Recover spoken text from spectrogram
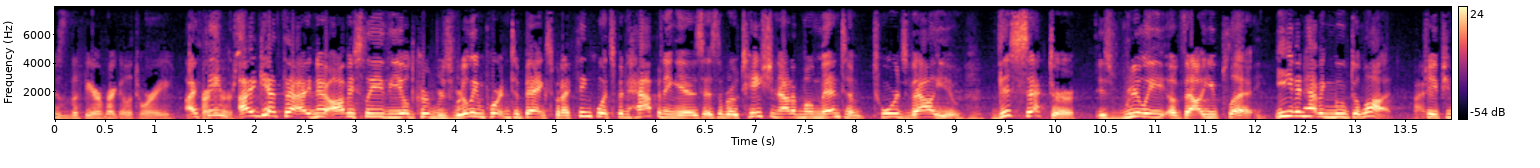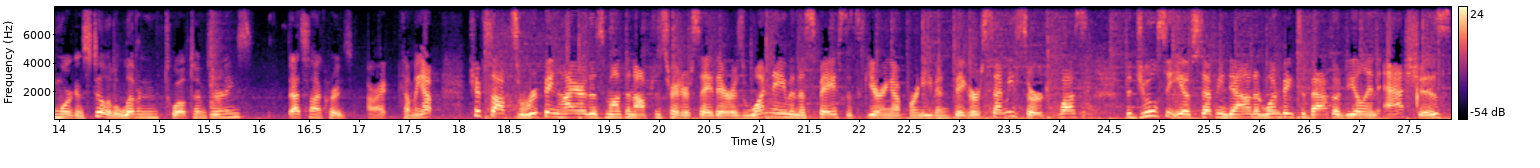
because of the fear of regulatory I pressures. think I get that. I know obviously the yield curve is really important to banks, but I think what's been happening is as the rotation out of momentum towards value, mm-hmm. this sector is really a value play, even having moved a lot. Right. JP Morgan still at 11, 12 times earnings. That's not crazy. All right, coming up, chip stocks ripping higher this month, and options traders say there is one name in the space that's gearing up for an even bigger semi surge. Plus, the Juul CEO stepping down, and one big tobacco deal in ashes.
